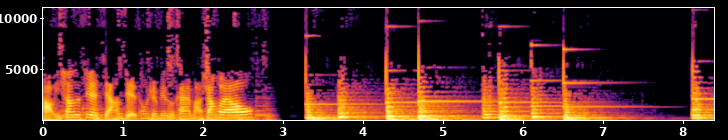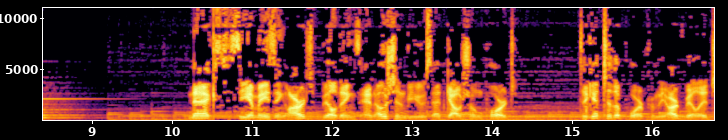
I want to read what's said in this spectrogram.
好，以上是今天的讲解，同学别走开，马上回来哦。Next, see amazing art, buildings, and ocean views at Kaohsiung Port. To get to the port from the art village,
